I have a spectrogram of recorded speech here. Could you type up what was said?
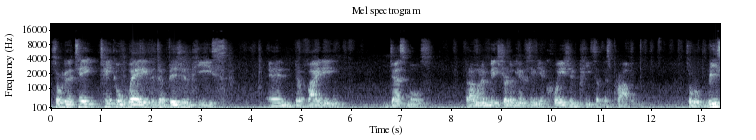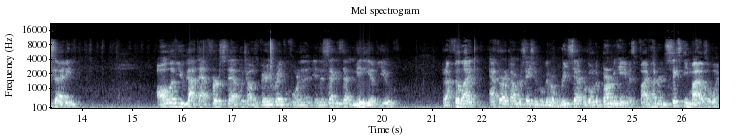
So we're gonna take, take away the division piece and dividing decimals. But I wanna make sure that we understand the equation piece of this problem. So we're resetting. All of you got that first step, which I was very grateful for. And in the second step, many of you. But I feel like after our conversation, we're gonna reset. We're going to Birmingham. It's 560 miles away.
